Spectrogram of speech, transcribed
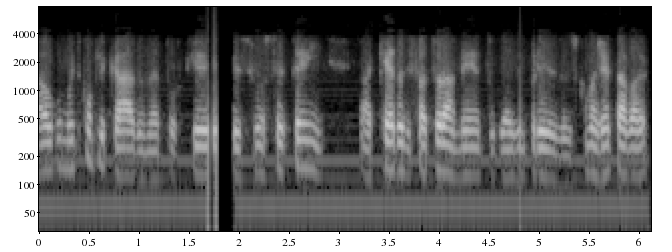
algo muito complicado, né? Porque se você tem a queda de faturamento das empresas, como a gente estava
